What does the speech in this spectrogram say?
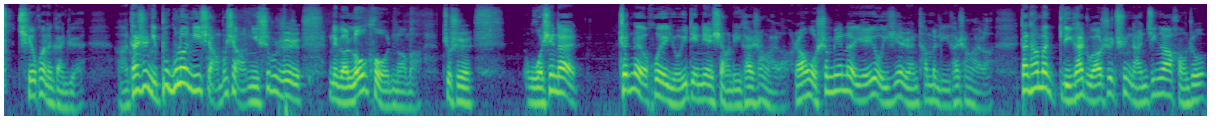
切换的感觉啊？但是你不无论你想不想，你是不是那个 local，你知道吗？就是我现在。真的会有一点点想离开上海了，然后我身边的也有一些人，他们离开上海了，但他们离开主要是去南京啊、杭州。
